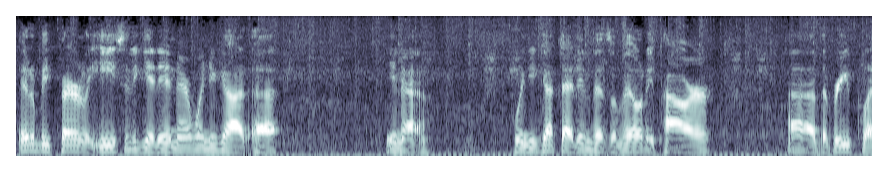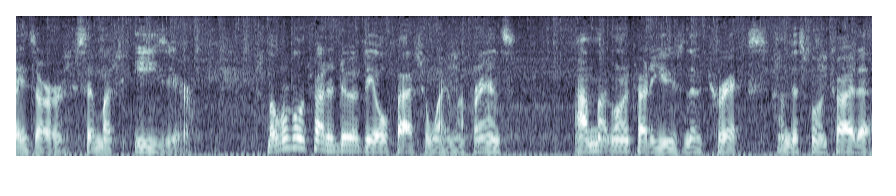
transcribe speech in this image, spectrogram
it'll be fairly easy to get in there when you got, uh, you know, when you got that invisibility power. Uh, the replays are so much easier. But we're going to try to do it the old-fashioned way, my friends. I'm not going to try to use no tricks. I'm just going to try to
